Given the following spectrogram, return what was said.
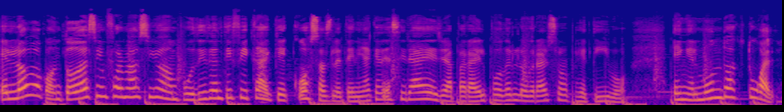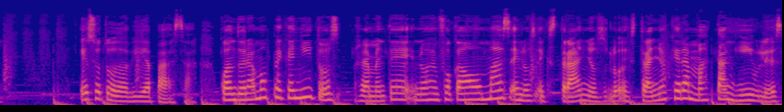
El lobo con toda esa información pudo identificar qué cosas le tenía que decir a ella para él poder lograr su objetivo. En el mundo actual, eso todavía pasa. Cuando éramos pequeñitos, realmente nos enfocábamos más en los extraños, los extraños que eran más tangibles.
